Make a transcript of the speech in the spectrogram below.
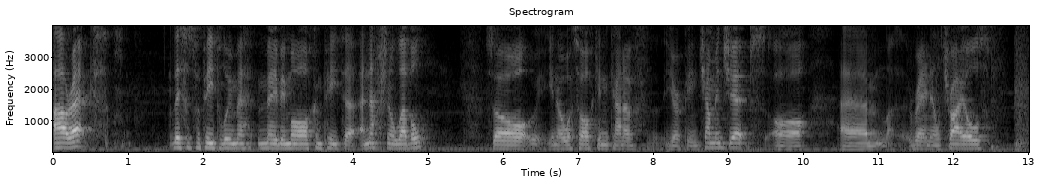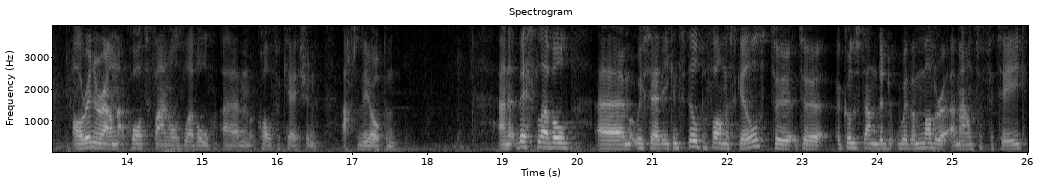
RX, this is for people who may, maybe more compete at a national level. So, you know, we're talking kind of European Championships or um, Rainhill Trials or in around that quarterfinals level um, qualification after the Open. And at this level, um, we said he can still perform the skills to, to a good standard with a moderate amount of fatigue,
